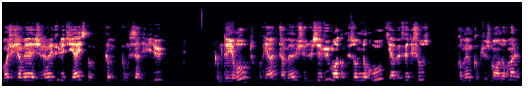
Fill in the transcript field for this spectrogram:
Moi, j'ai jamais, j'ai jamais vu les GIs comme, comme, comme des individus, comme des héros, tout, rien, jamais. Je les ai vus, moi, comme des hommes normaux qui avaient fait des choses quand même copieusement anormales.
